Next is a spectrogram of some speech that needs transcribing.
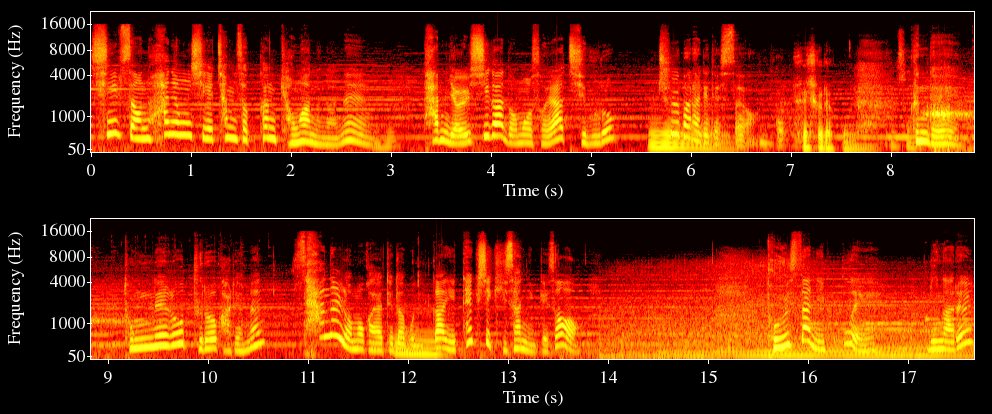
신입사원 환영식에 참석한 경화 누나는 밤 10시가 넘어서야 집으로 음. 출발하게 됐어요. 휴식을 했군요. 근데 동네로 들어가려면 산을 넘어가야 되다 보니까 이 택시 기사님께서 돌산 입구에 누나를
